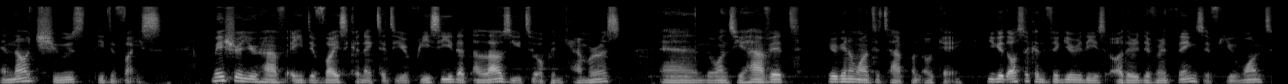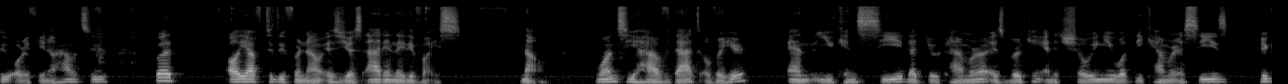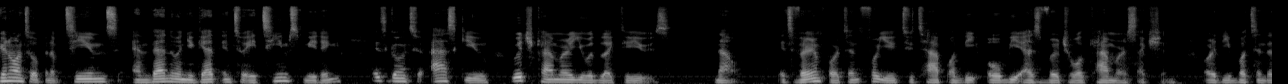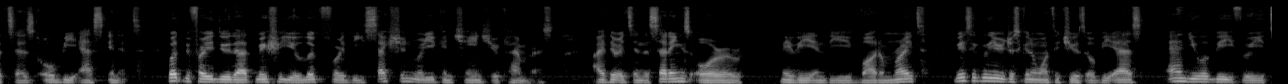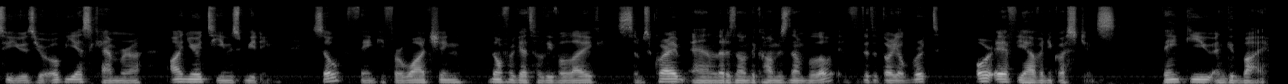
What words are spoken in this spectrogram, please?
and now choose the device. Make sure you have a device connected to your PC that allows you to open cameras and once you have it, you're going to want to tap on OK. You could also configure these other different things if you want to or if you know how to, but all you have to do for now is just add in a device. Now, once you have that over here, and you can see that your camera is working and it's showing you what the camera sees, you're going to want to open up Teams, and then when you get into a Teams meeting, it's going to ask you which camera you would like to use. Now, it's very important for you to tap on the OBS virtual camera section or the button that says OBS in it. But before you do that, make sure you look for the section where you can change your cameras. Either it's in the settings or maybe in the bottom right. Basically, you're just going to want to choose OBS and you will be free to use your OBS camera on your Teams meeting. So, thank you for watching. Don't forget to leave a like, subscribe, and let us know in the comments down below if the tutorial worked or if you have any questions. Thank you and goodbye.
